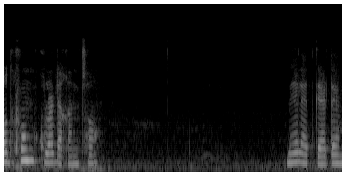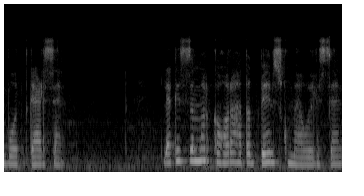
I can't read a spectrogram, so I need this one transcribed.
ood run kula dhaqanto. Meelaad gaadhaan bood gaadhsaan laakiinse marka hore haddaad been isku maaweelisaan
